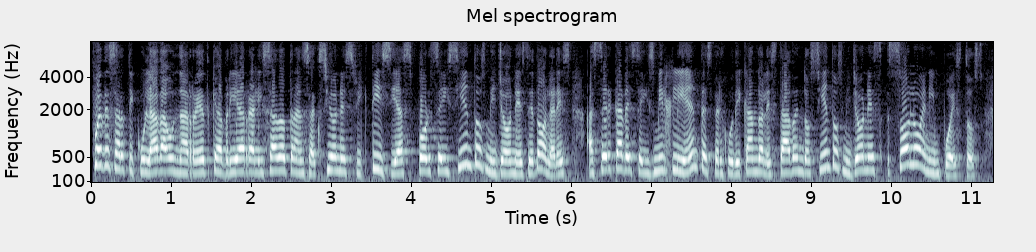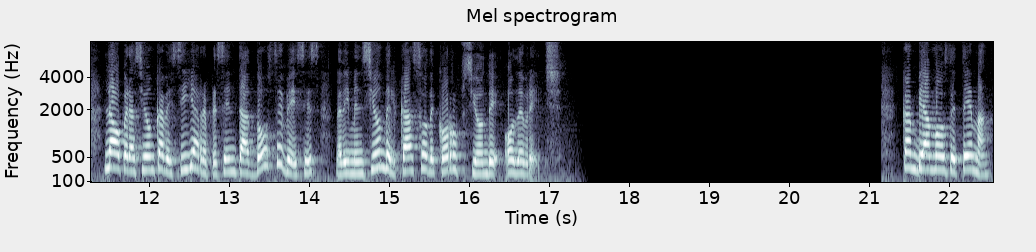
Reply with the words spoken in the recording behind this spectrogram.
Fue desarticulada una red que habría realizado transacciones ficticias por 600 millones de dólares a cerca de 6 mil clientes, perjudicando al Estado en 200 millones solo en impuestos. La operación Cabecilla representa 12 veces la dimensión del caso de corrupción de Odebrecht. Cambiamos de tema.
